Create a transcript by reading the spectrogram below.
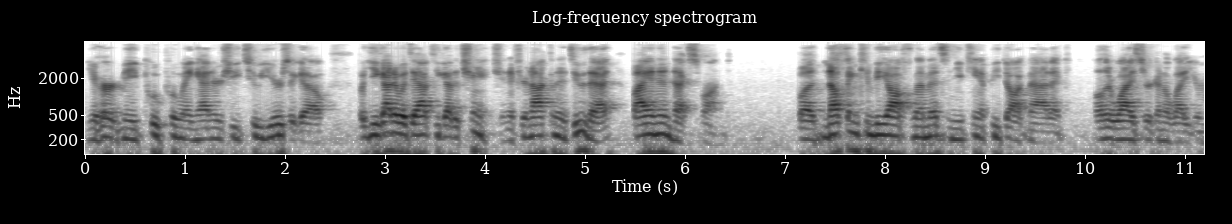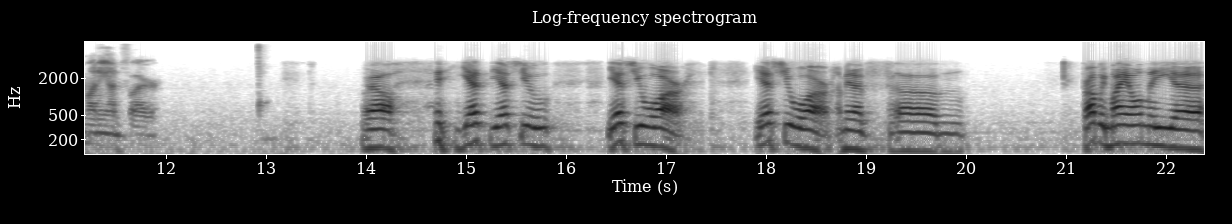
you heard me poo-pooing energy two years ago. But you got to adapt, you got to change, and if you're not going to do that, buy an index fund but nothing can be off limits and you can't be dogmatic. Otherwise, you're going to light your money on fire. Well, yes, yes, you, yes, you are. Yes, you are. I mean, I've um, probably my only. Uh,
